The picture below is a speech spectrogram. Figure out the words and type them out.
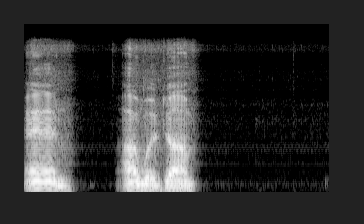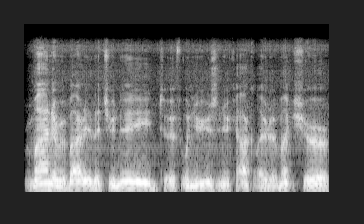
And I would um, remind everybody that you need to, if when you're using your calculator, make sure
